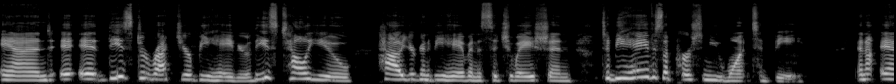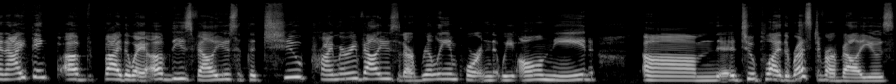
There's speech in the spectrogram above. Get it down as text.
And it, it, these direct your behavior. These tell you how you're going to behave in a situation to behave as a person you want to be. And, and I think of, by the way, of these values, that the two primary values that are really important that we all need um, to apply the rest of our values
